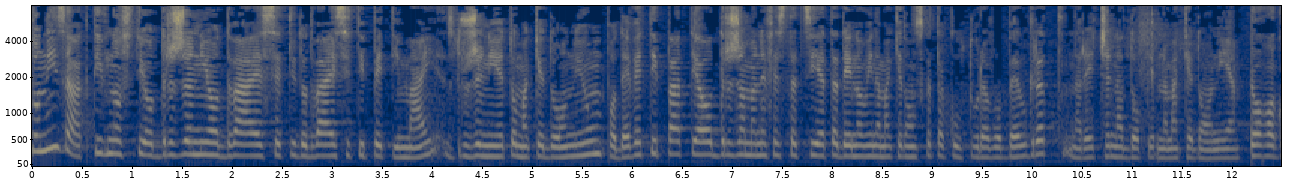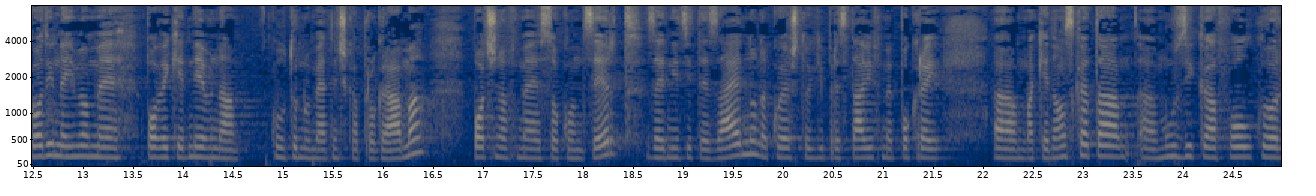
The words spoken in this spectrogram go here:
Со низа активности одржани од 20 до 25 мај, Сдруженијето Македониум по девети пат ја одржа манифестацијата Денови на македонската култура во Белград, наречена Допир на Македонија. Ова година имаме повеќе дневна културно-уметничка програма. Почнавме со концерт Заедниците заедно, на која што ги представивме покрај македонската музика, фолклор,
